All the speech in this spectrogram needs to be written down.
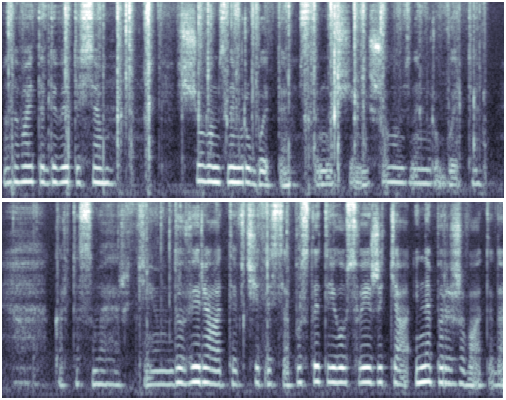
Ну, давайте дивитися, що вам з ним робити, з цим мужчиною, що вам з ним робити. Карта смерті. Довіряти, вчитися, пустити його в своє життя і не переживати. Да?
